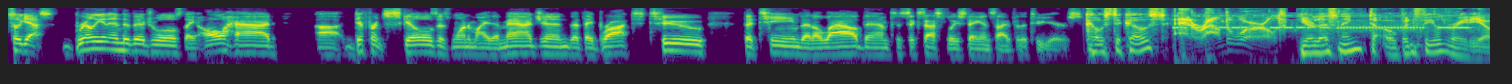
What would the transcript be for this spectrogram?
So yes brilliant individuals. They all had uh, different skills as one might imagine that they brought to the team that allowed them to successfully stay inside for the two years. Coast to coast and around the world you're listening to open field radio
